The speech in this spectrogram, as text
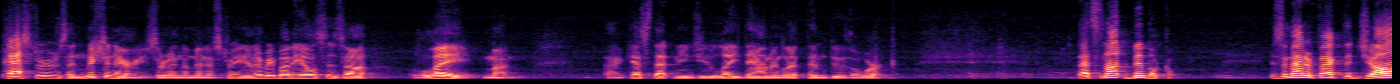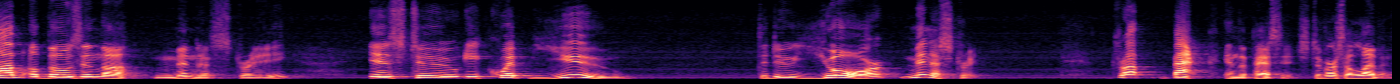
pastors and missionaries are in the ministry, and everybody else is a layman. I guess that means you lay down and let them do the work. That's not biblical. As a matter of fact, the job of those in the ministry is to equip you to do your ministry. Drop back in the passage to verse 11.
